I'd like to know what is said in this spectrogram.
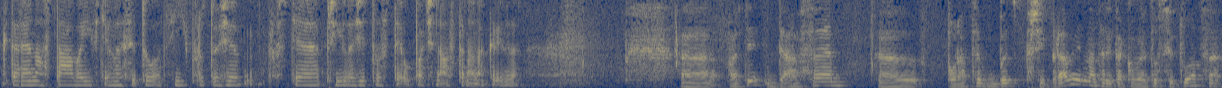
které nastávají v těchto situacích, protože prostě příležitost je opačná strana krize. Eh, Marti, dá se eh, poradce vůbec připravit na tady takovéto situace?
